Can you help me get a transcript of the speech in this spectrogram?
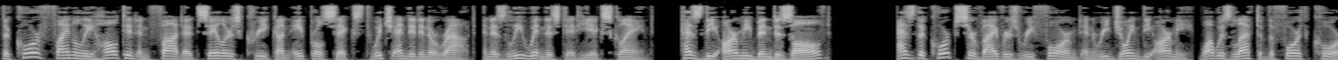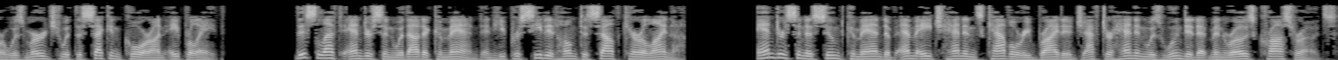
The Corps finally halted and fought at Sailor's Creek on April 6 which ended in a rout, and as Lee witnessed it he exclaimed, "'Has the Army been dissolved?' As the Corps survivors reformed and rejoined the Army, what was left of the Fourth Corps was merged with the Second Corps on April 8. This left Anderson without a command and he proceeded home to South Carolina. Anderson assumed command of M. H. Hannon's cavalry bridage after Hannon was wounded at Monroe's Crossroads.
